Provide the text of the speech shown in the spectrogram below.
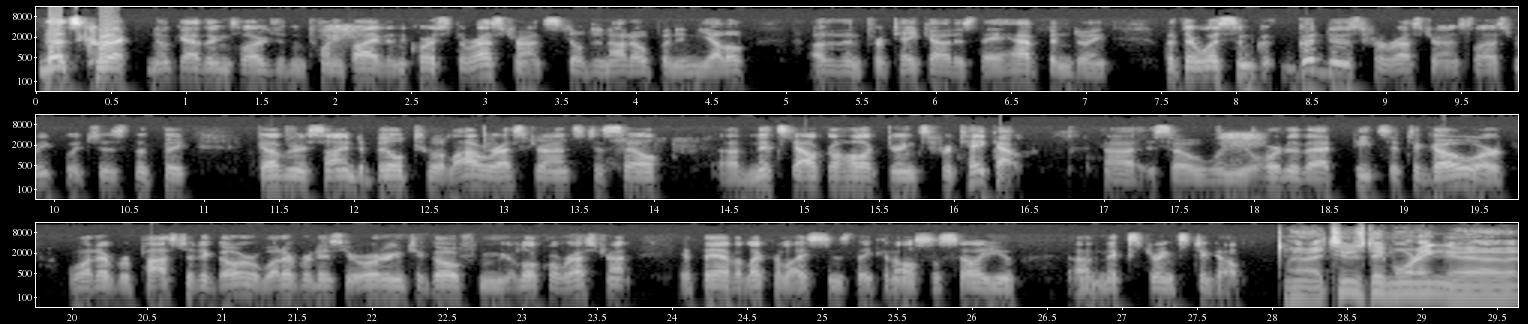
That's correct. No gatherings larger than 25. And of course, the restaurants still do not open in yellow other than for takeout as they have been doing. But there was some good news for restaurants last week, which is that the governor signed a bill to allow restaurants to sell uh, mixed alcoholic drinks for takeout. Uh, so when you order that pizza to go or whatever pasta to go or whatever it is you're ordering to go from your local restaurant, if they have a liquor license, they can also sell you uh, mixed drinks to go. All right, Tuesday morning, uh,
